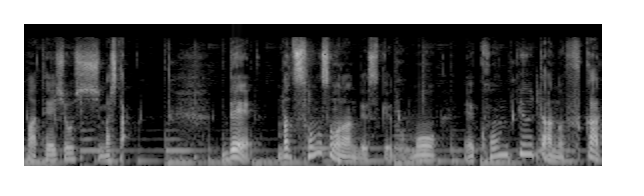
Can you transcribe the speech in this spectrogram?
ま提唱しました。でまずそもそもなんですけどもコンピューターの負荷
